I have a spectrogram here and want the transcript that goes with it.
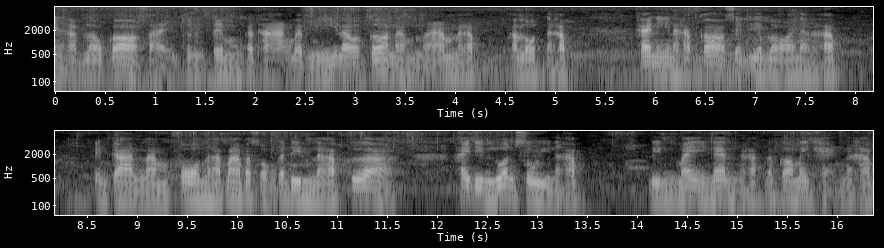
นี่นะครับ เราก็ใส่จนเต็มกระถางแบบนี้แล้วก็นำน้ำนะครับมาลดนะครับ แค่นี้นะครับก็เสร็จเรียบร้อยนะครับ เป็นการนำโฟมนะครับ มาผสมกับดินนะครับ เพื่อให้ดินร่วนซุยนะครับ ดินไม่แน่นนะครับ แล้วก็ไม่แข็งนะครับ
